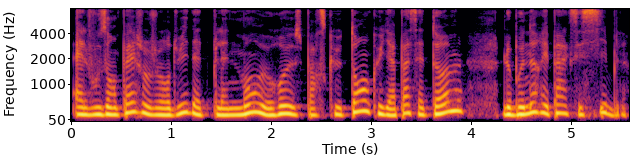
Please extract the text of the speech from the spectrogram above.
elle vous empêche aujourd'hui d'être pleinement heureuse parce que tant qu'il n'y a pas cet homme, le bonheur n'est pas accessible.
